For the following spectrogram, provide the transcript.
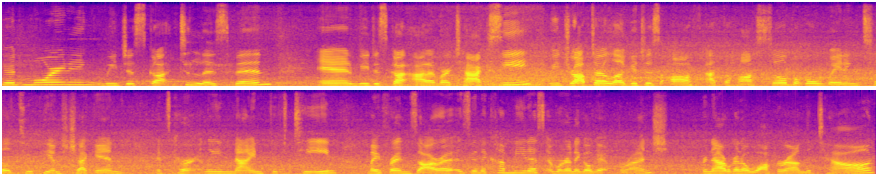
Good morning. We just got to Lisbon and we just got out of our taxi. We dropped our luggages off at the hostel, but we're waiting till 2 p.m. to check in. It's currently 9.15. My friend Zara is gonna come meet us and we're gonna go get brunch. For now, we're gonna walk around the town.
